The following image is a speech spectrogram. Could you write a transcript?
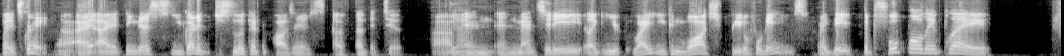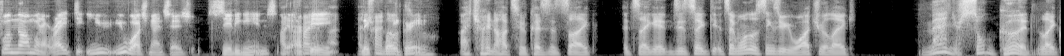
but it's great uh, i i think there's you got to just look at the positives of, of it too um, Yeah. and and man city like you right you can watch beautiful games right they the football they play phenomenal right you you watch manchester city games I try, they- I, I they try play not great. to. I try not to because it's like it's like it, it's like it's like one of those things where you watch, you're like, man, you're so good. Like,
